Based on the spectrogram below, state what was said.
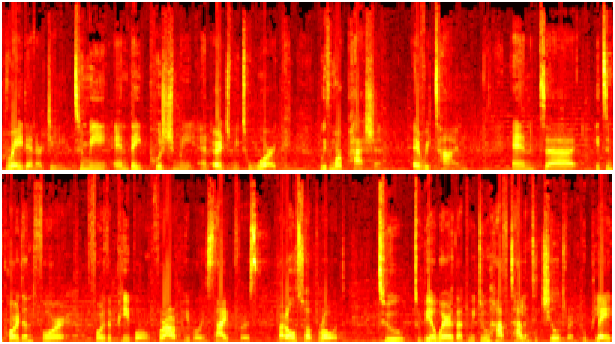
great energy to me and they push me and urge me to work with more passion every time. And uh, it's important for, for the people, for our people in Cyprus, but also abroad, to, to be aware that we do have talented children who play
